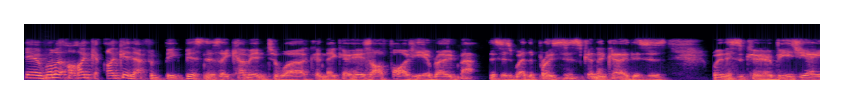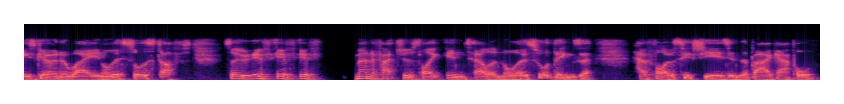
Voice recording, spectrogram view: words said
Yeah, well, I, I get that from big business. They come into work and they go, "Here's our five-year roadmap. This is where the process is going to go. This is where this is going. to. VGA is going away, and all this sort of stuff." So, if if if manufacturers like Intel and all those sort of things that have five or six years in the bag, Apple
